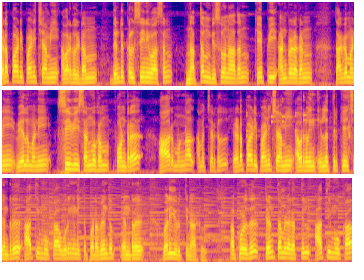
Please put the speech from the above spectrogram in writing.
எடப்பாடி பழனிசாமி அவர்களிடம் Dindigul Srinivasan Natham Viswanathan KP Anbazhagan Thangamani Velumani C V Shanmugam போன்ற ஆறு முன்னாள் அமைச்சர்கள் எடப்பாடி பழனிசாமி அவர்களின் இல்லத்திற்கே சென்று அதிமுக ஒருங்கிணைக்கப்பட வேண்டும் என்று வலியுறுத்தினார்கள். அப்பொழுது தென் தமிழகத்தில் அதிமுக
